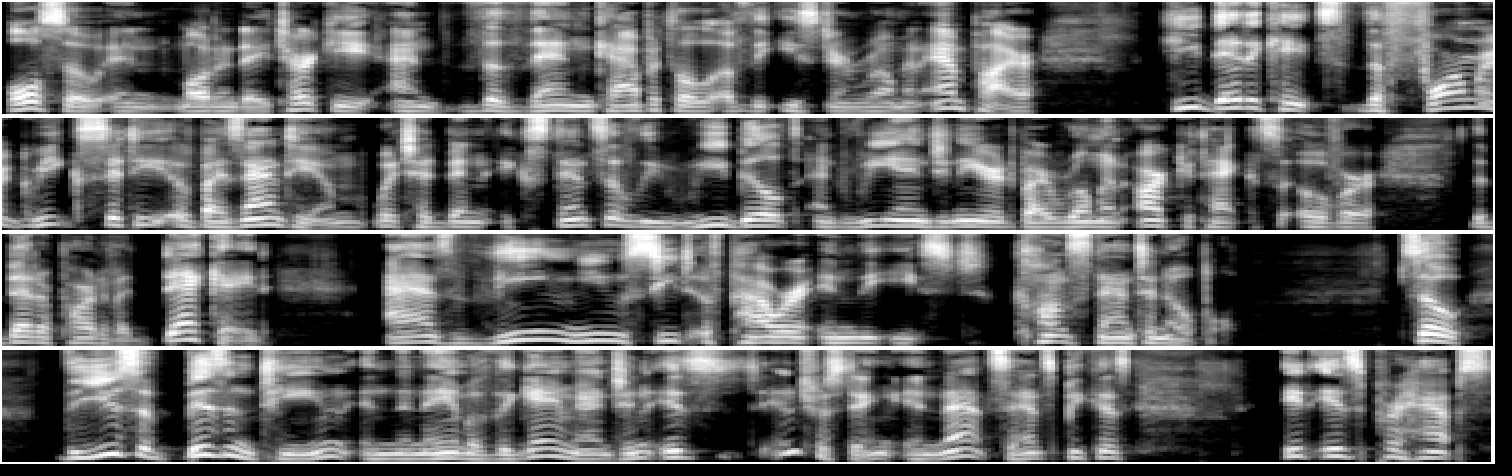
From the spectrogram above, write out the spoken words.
also in modern day Turkey, and the then capital of the Eastern Roman Empire, he dedicates the former Greek city of Byzantium, which had been extensively rebuilt and re engineered by Roman architects over the better part of a decade, as the new seat of power in the East, Constantinople. So, the use of Byzantine in the name of the game engine is interesting in that sense because it is perhaps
